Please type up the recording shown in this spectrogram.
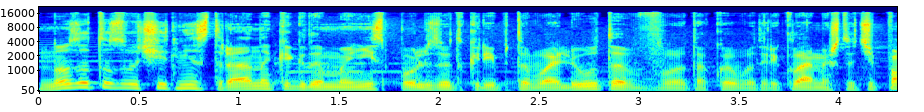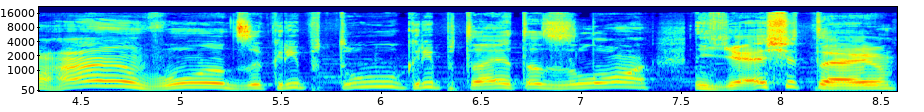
Но зато звучит не странно, когда они используют криптовалюта в такой вот рекламе, что типа, а, вот, за крипту, крипта это зло. Я считаю,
